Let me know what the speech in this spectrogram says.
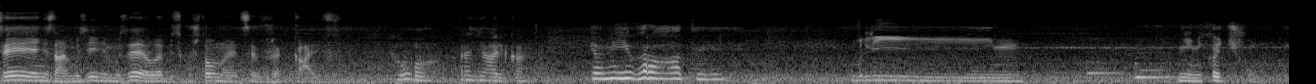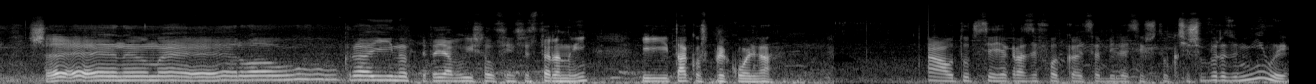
це, я не знаю, музейний музей, але безкоштовно це вже кайф. О, роялька. Я вмію грати. Блін. Ні, не хочу. Ще не вмерла Україна. Це я вийшов з іншої сторони. І також прикольно. А, отут всі якраз і фоткаються біля цих штук. Чи щоб ви розуміли,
